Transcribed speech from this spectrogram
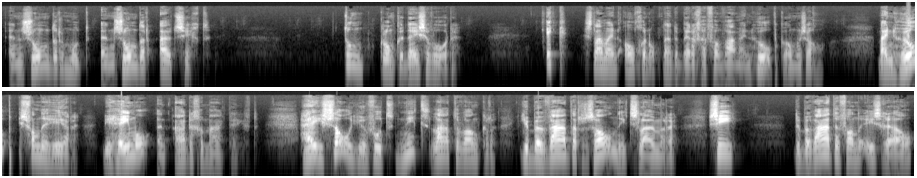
en zonder moed en zonder uitzicht. Toen klonken deze woorden: Ik sla mijn ogen op naar de bergen van waar mijn hulp komen zal. Mijn hulp is van de Heere, die hemel en aarde gemaakt heeft. Hij zal je voet niet laten wankelen, je bewaarder zal niet sluimeren. Zie, de bewaarder van Israël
